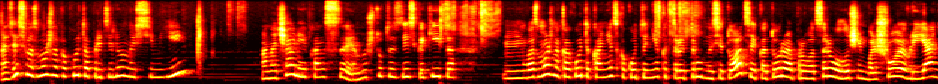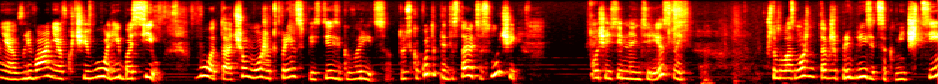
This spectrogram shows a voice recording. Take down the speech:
А здесь, возможно, какой-то определенной семьи о начале и конце. Ну, что-то здесь какие-то... Возможно, какой-то конец какой-то некоторой трудной ситуации, которая провоцировала очень большое влияние, вливание в чего-либо сил. Вот о чем может, в принципе, здесь говориться. То есть какой-то предоставится случай, очень сильно интересный, чтобы, возможно, также приблизиться к мечте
